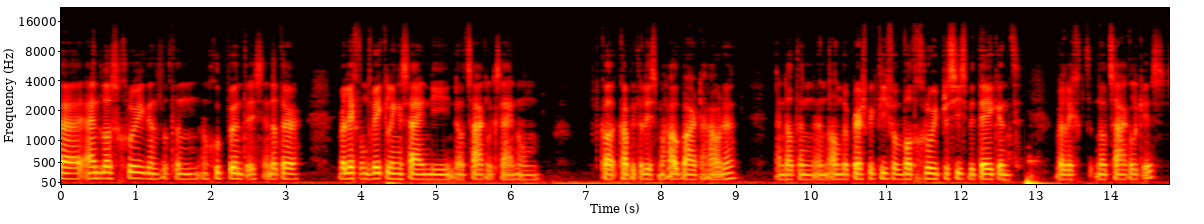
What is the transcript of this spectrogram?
uh, eindeloze groei, ik denk dat dat een, een goed punt is. En dat er wellicht ontwikkelingen zijn die noodzakelijk zijn om kapitalisme houdbaar te houden. En dat een, een ander perspectief op wat groei precies betekent wellicht noodzakelijk is.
